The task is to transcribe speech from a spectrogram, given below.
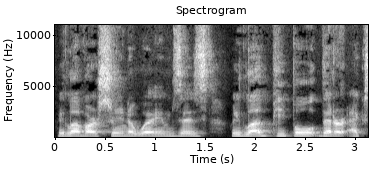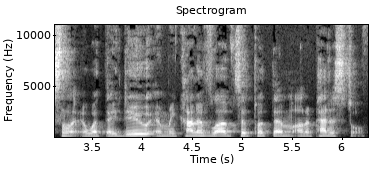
we love our Serena Williamses, we love people that are excellent at what they do, and we kind of love to put them on a pedestal.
